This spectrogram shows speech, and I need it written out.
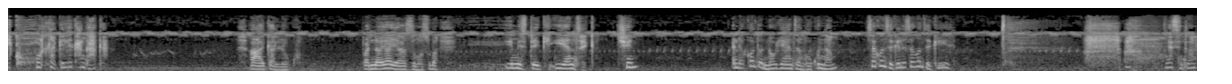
ekhohla ke le kangaka hayi kaloku but nayo ayazi mos uba imisteki iyenzeka tshini and akho nto ndinowuyenza ngoku nam sekwenzekile sekwenzekile yazi ntoni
